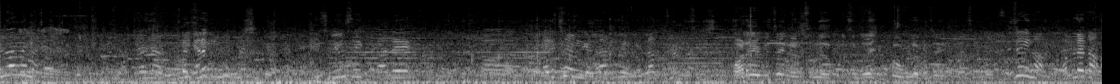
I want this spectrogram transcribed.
எல்லாமே நல்லா இருக்கு. நல்லா இருக்கு. எனக்கு ரொம்ப பிடிச்சது மியூசிக் நடிச்சவங்க எல்லாருமே பிடிச்சிருச்சு. பழைய விஜய் நடிச்சிருந்தது பிடிச்சிருந்தது? இப்போ உள்ள விஜய்? விஜயகாந்த் அவ்வளவுதான்.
